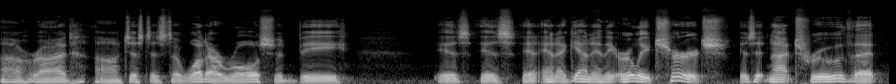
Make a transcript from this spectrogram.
uh, Rod, uh, just as to what our role should be. Is is and again in the early church, is it not true that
